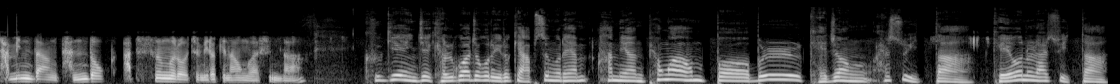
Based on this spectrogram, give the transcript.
자민당 단독 압승으로 좀 이렇게 나온 것 같습니다. 그게 이제 결과적으로 이렇게 압승을 하면 평화헌법을 개정할 수 있다. 개헌을 할 수 있다.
